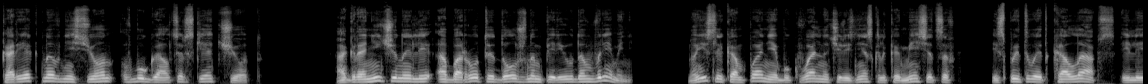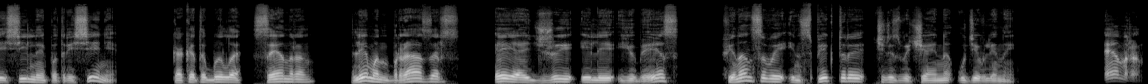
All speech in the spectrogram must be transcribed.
корректно внесен в бухгалтерский отчет, ограничены ли обороты должным периодом времени. Но если компания буквально через несколько месяцев испытывает коллапс или сильное потрясение, как это было с Enron, Lehman Brothers, AIG или UBS, финансовые инспекторы чрезвычайно удивлены. Enron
